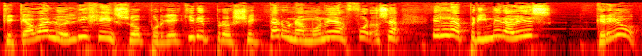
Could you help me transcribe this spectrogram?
que Caballo elige eso porque quiere proyectar una moneda fuerte. O sea, es la primera vez, creo,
